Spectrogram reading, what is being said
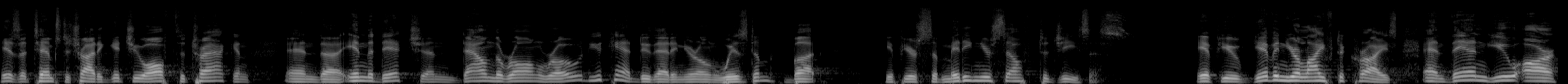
his attempts to try to get you off the track and, and uh, in the ditch and down the wrong road. You can't do that in your own wisdom. But if you're submitting yourself to Jesus, if you've given your life to Christ, and then you are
